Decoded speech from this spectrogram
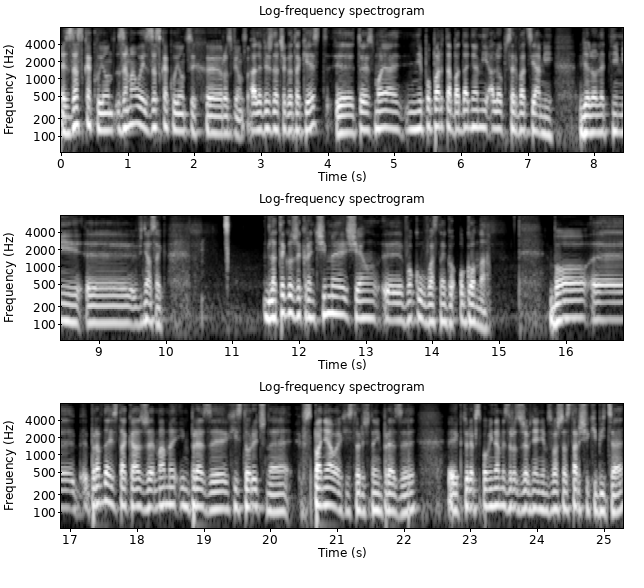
zaskakujących, za mało jest zaskakujących e, rozwiązań. Ale wiesz dlaczego tak jest? Y, To jest moja niepoparta badaniami, ale obserwacjami wieloletnimi y, wniosek. Dlatego, że kręcimy się y, wokół własnego ogona. Bo y, prawda jest taka, że mamy imprezy historyczne, wspaniałe historyczne imprezy, y, które wspominamy z rozrzewnieniem, zwłaszcza starsi kibice,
